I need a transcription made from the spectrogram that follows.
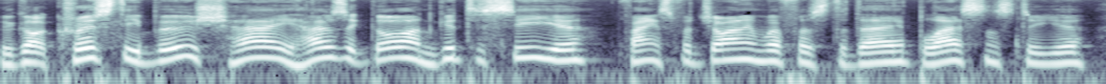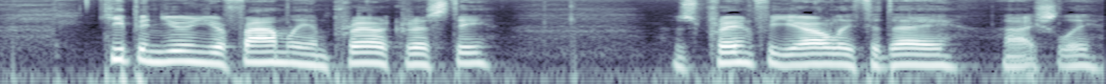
We've got Christy Bush. Hey, how's it going? Good to see you. Thanks for joining with us today. Blessings to you. Keeping you and your family in prayer, Christy. I was praying for you early today, actually.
